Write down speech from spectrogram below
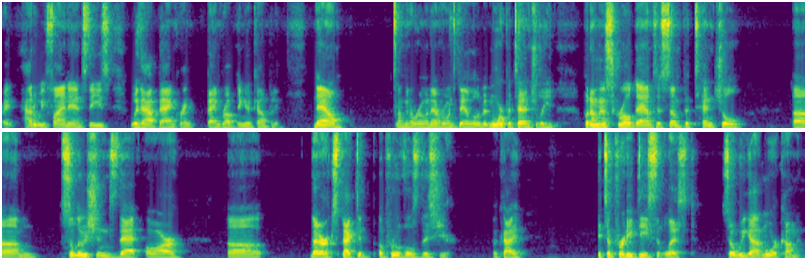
right? How do we finance these without bankrupting a company? Now, I'm going to ruin everyone's day a little bit more potentially, but I'm going to scroll down to some potential um, solutions that are uh, that are expected approvals this year. Okay, it's a pretty decent list. So we got more coming,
